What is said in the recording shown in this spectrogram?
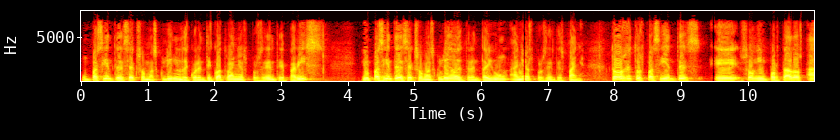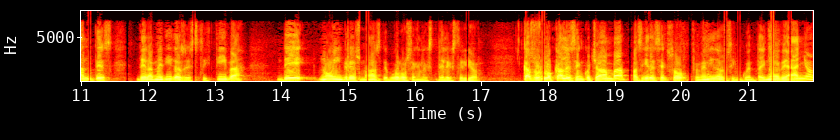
un paciente de sexo masculino de 44 años procedente de París y un paciente de sexo masculino de 31 años procedente de España. Todos estos pacientes eh, son importados antes de la medida restrictiva de no ingreso más de vuelos en el, del exterior. Casos locales en Cochabamba, paciente de sexo femenino de 59 años,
